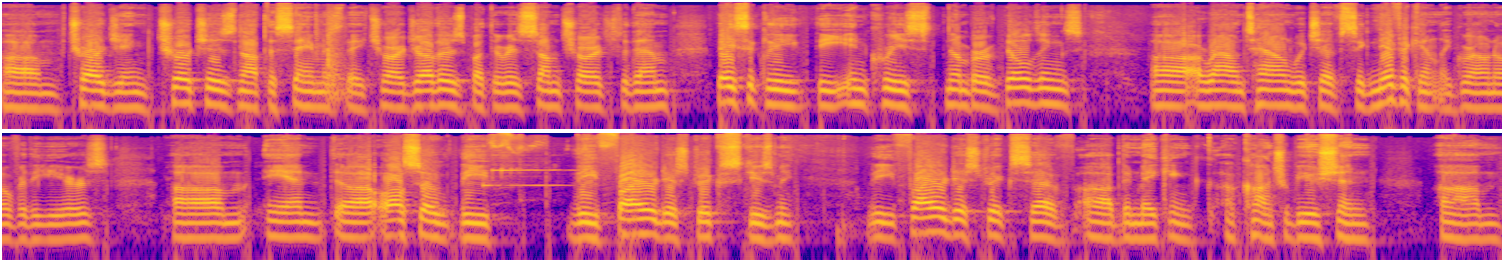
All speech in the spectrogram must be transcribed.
um, charging churches, not the same as they charge others, but there is some charge to them. Basically, the increased number of buildings uh, around town, which have significantly grown over the years, Um, and uh, also the, the fire districts, excuse me, the fire districts have uh, been making a contribution um,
